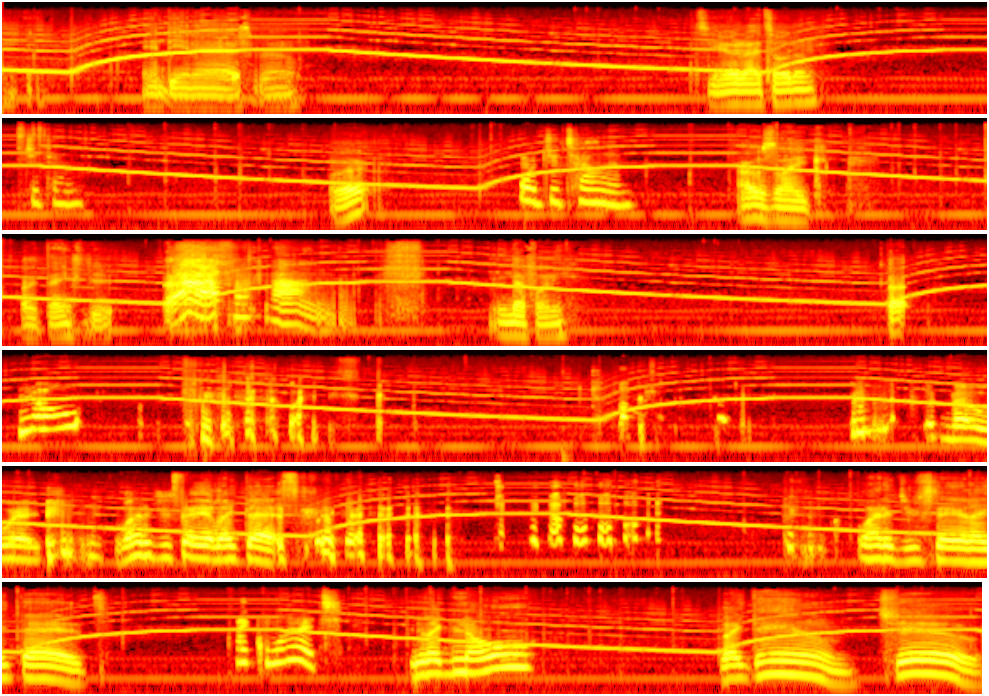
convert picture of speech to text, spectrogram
Indian ass, bro. So you know what I told him? What'd you tell him? What? What'd you tell him? I was like, "Oh, thanks, dude." Ah! Isn't that funny? No. no way. Why did you say it like that? Why did you say it like that? like what? You're like, no. Like, damn, chill.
